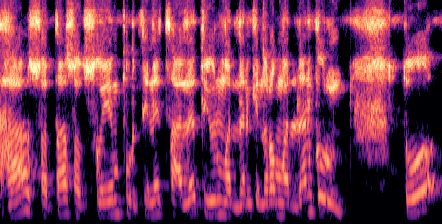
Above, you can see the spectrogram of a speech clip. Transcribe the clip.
हा स्वतः स्व- स्वयंपूर्तीने चालत येऊन मतदान केंद्रावर मतदान करून तो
